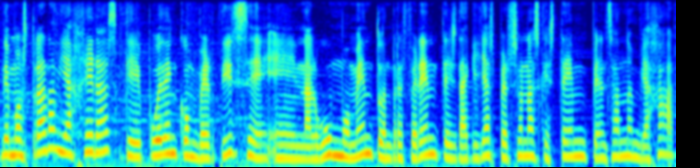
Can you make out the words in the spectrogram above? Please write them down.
de mostrar a viajeras que pueden convertirse en algún momento en referentes de aquellas personas que estén pensando en viajar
